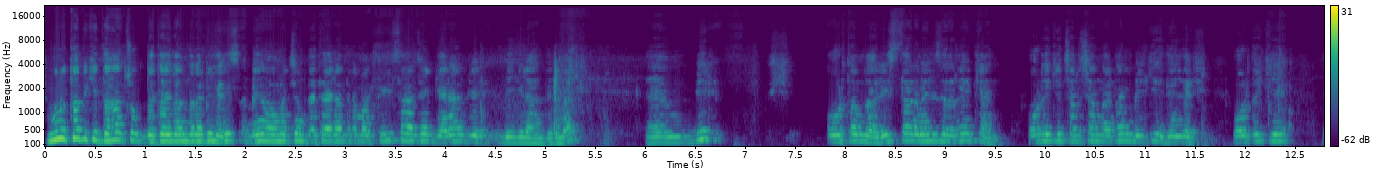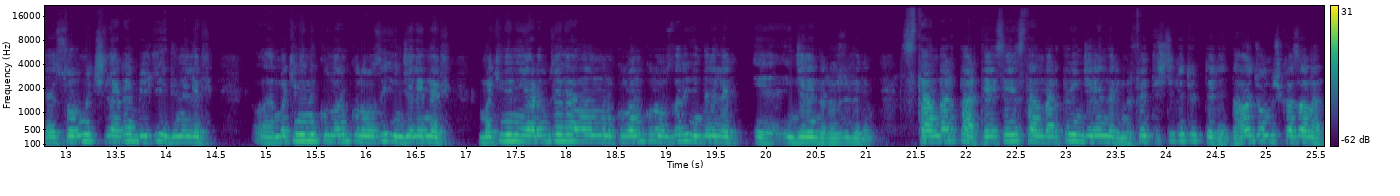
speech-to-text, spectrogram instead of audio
Şimdi bunu tabii ki daha çok detaylandırabiliriz. Benim amacım detaylandırmak değil, sadece genel bir bilgilendirme. Ee, Bir ortamda riskler analiz edilirken oradaki çalışanlardan bilgi edinilir. Oradaki e, sorumlu kişilerden bilgi edinilir. E, makinenin kullanım kılavuzu incelenir. Makinenin yardımcı elemanlarının kullanım kılavuzları indirilir, e, incelenir özür dilerim. Standartlar, TSE standartları incelenir. Müfettişlik etütleri, daha önce olmuş kazalar.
